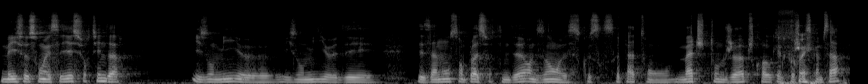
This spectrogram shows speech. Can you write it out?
Mais ils se sont essayés sur Tinder. Ils ont mis, euh, ils ont mis euh, des, des annonces emploi sur Tinder en disant est-ce que ce serait pas ton match, ton job, je crois, ou quelque chose Ouais. comme ça.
